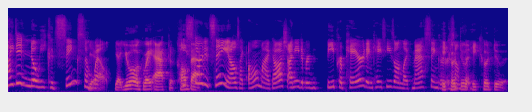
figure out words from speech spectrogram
I didn't know he could sing so Yeah. well. Yeah, you're a great actor. Come he back. started singing. I was like, oh my gosh, I need to be- prepared in case he's on like Masked Singer he or could something. do it. He could do it.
